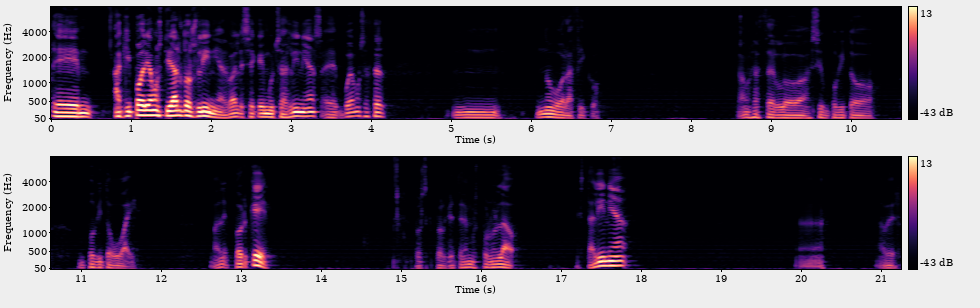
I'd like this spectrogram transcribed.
Eh, aquí podríamos tirar dos líneas, ¿vale? Sé que hay muchas líneas. Eh, vamos a hacer mmm, nuevo gráfico. Vamos a hacerlo así un poquito, un poquito guay. ¿Vale? ¿Por qué? Pues porque tenemos por un lado esta línea. Uh, a ver,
